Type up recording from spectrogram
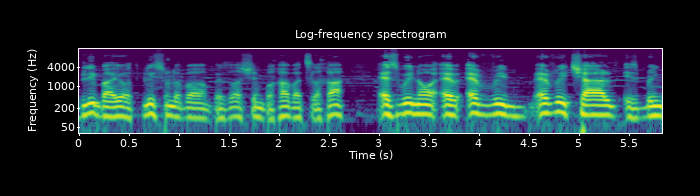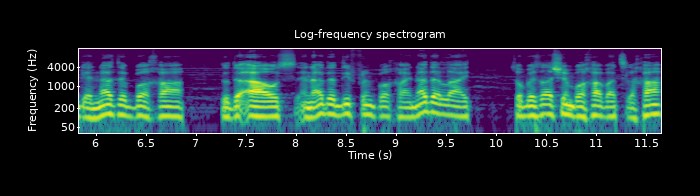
בלי בעיות, בלי שום דבר, בעזרת השם, ברכה והצלחה. As we know, every every child is bring another bracha to the house, another different bracha, another light. So Bezrat Hashem bracha v'atzlacha.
